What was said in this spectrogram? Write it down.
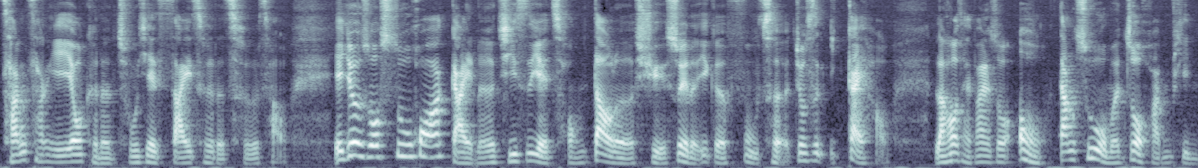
常常也有可能出现塞车的车潮，也就是说，苏花改呢，其实也重到了雪隧的一个复测，就是一盖好，然后才发现说，哦，当初我们做环评，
